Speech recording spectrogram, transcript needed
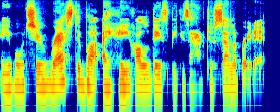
able to rest, but I hate holidays because I have to celebrate it.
